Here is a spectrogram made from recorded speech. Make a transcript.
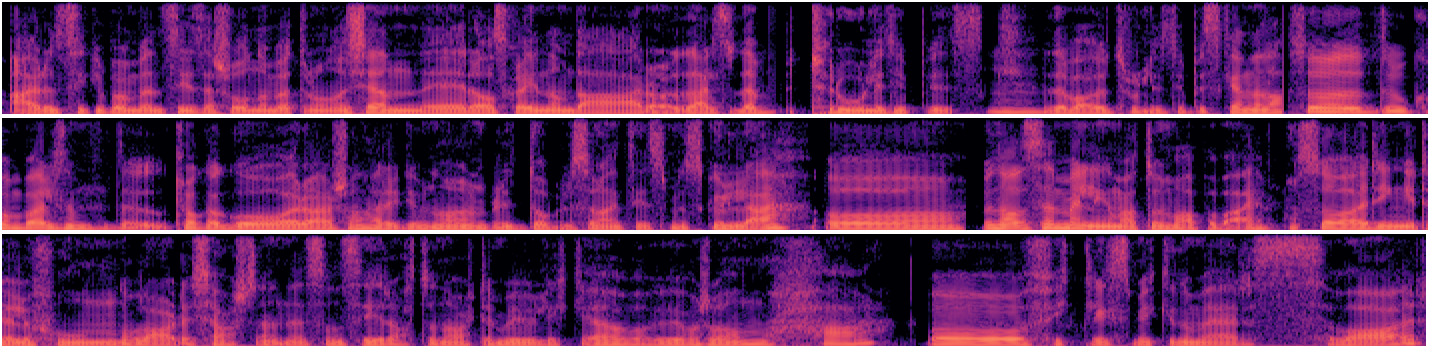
er hun sikkert på en bensinstasjon og møter noen hun kjenner, og skal innom der, det er, liksom, det er utrolig typisk. Det var utrolig typisk henne, da. Så du kom bare liksom, det, klokka går, og er sånn, herregud, nå har hun brukt dobbelt så lang tid som hun skulle. Og hun hadde sendt melding om at hun var på vei. Og så ringer telefonen, og da er det kjæresten hennes som sier at hun har vært i en bilulykke, og vi var sånn, hæ? Og fikk liksom ikke noe mer svar.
